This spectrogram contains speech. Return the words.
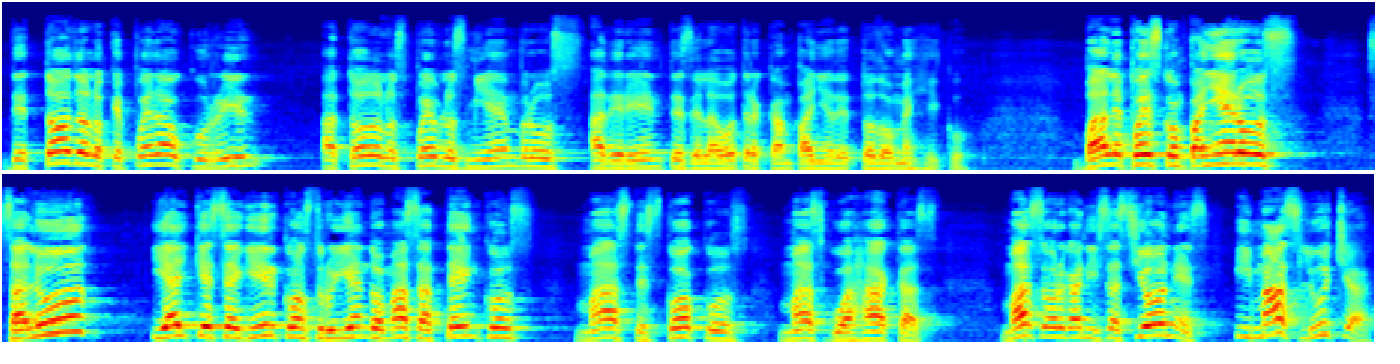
de todo lo que pueda ocurrir a todos los pueblos miembros adherentes de la otra campaña de todo México. Vale pues compañeros, salud y hay que seguir construyendo más Atencos, más Texcocos, más Oaxacas, más organizaciones y más lucha,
